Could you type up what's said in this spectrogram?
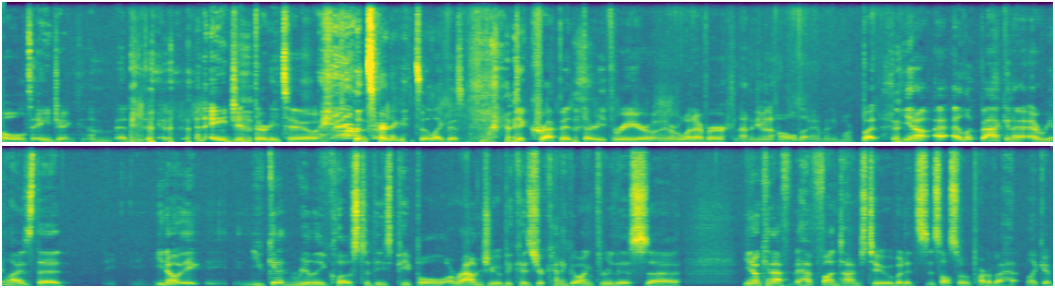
old, aging. I'm an, an aged 32, I'm turning into like this decrepit 33 or, or whatever. I don't even know how old I am anymore. But you know, I, I look back and I, I realize that you know, it, you get really close to these people around you because you're kind of going through this. Uh, you know, can have have fun times too, but it's it's also part of a like a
